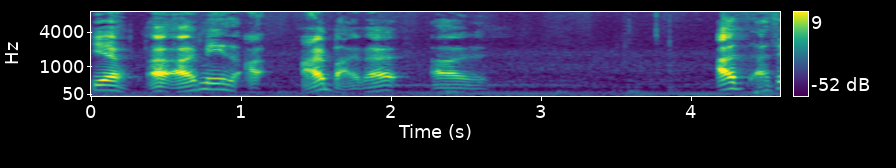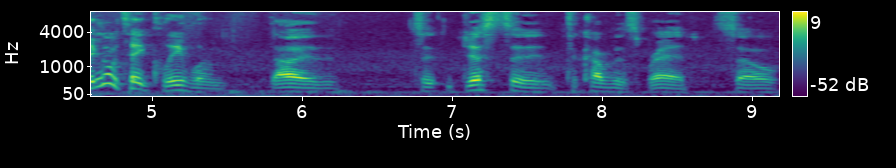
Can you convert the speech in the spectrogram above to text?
Yeah, I, I mean I, I buy that. I I think I would take Cleveland uh, to just to, to cover the spread. So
